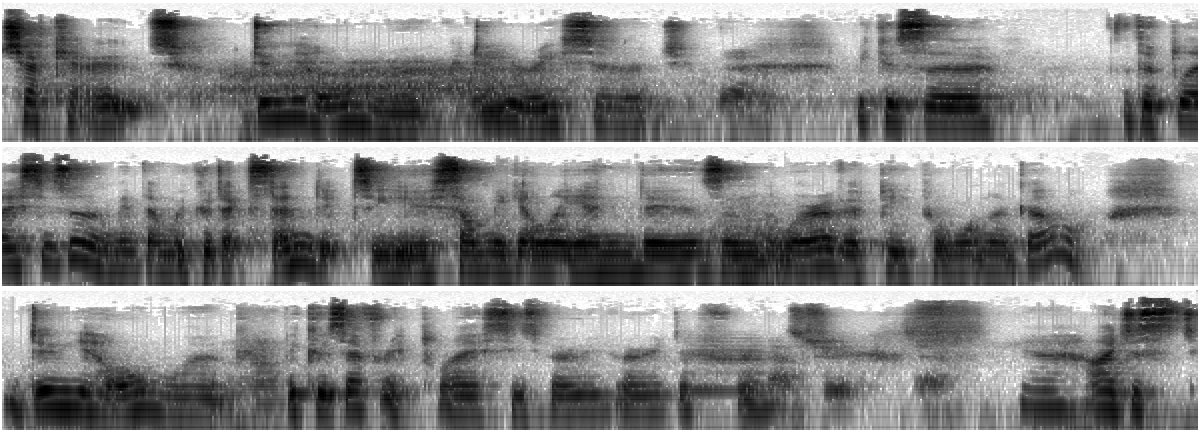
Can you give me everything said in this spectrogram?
check out, do your homework, do your research, because the the places, I mean, then we could extend it to you, San Miguel Allende's and wherever people want to go. Do your homework because every place is very, very different. That's true. Yeah, I just,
